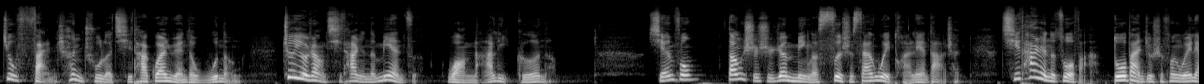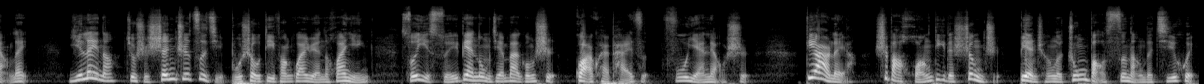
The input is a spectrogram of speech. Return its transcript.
就反衬出了其他官员的无能，这又让其他人的面子往哪里搁呢？咸丰当时是任命了四十三位团练大臣，其他人的做法多半就是分为两类。一类呢，就是深知自己不受地方官员的欢迎，所以随便弄间办公室，挂块牌子，敷衍了事；第二类啊，是把皇帝的圣旨变成了中饱私囊的机会，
